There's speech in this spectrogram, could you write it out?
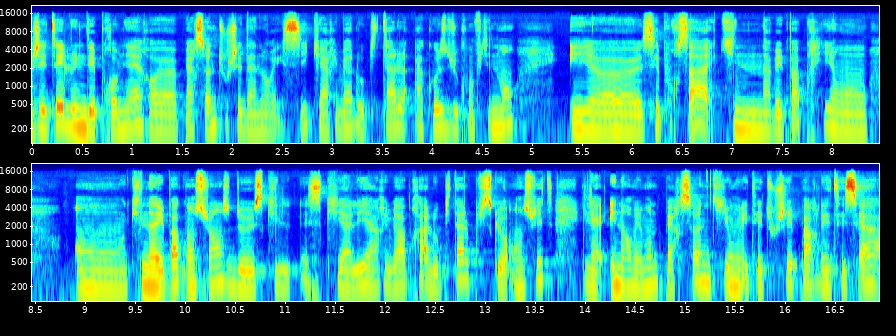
j'étais l'une des premières personnes touchées d'anorexie qui arrivait à l'hôpital à cause du confinement. Et euh, c'est pour ça qu'il n'avait pas pris en, qu'il n'avait pas conscience de ce, ce qui allait arriver après à l'hôpital, puisque ensuite il y a énormément de personnes qui ont été touchées par les TCA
